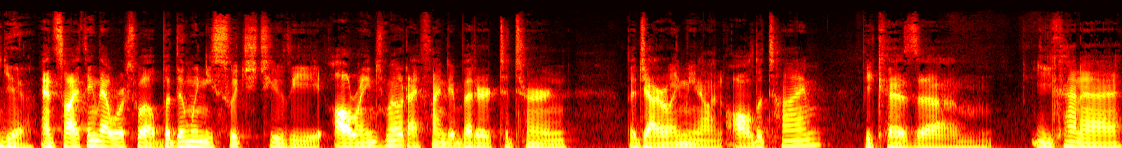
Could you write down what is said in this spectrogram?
Yeah. And so I think that works well. But then when you switch to the all range mode, I find it better to turn the gyro aiming on all the time because um, you kind of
